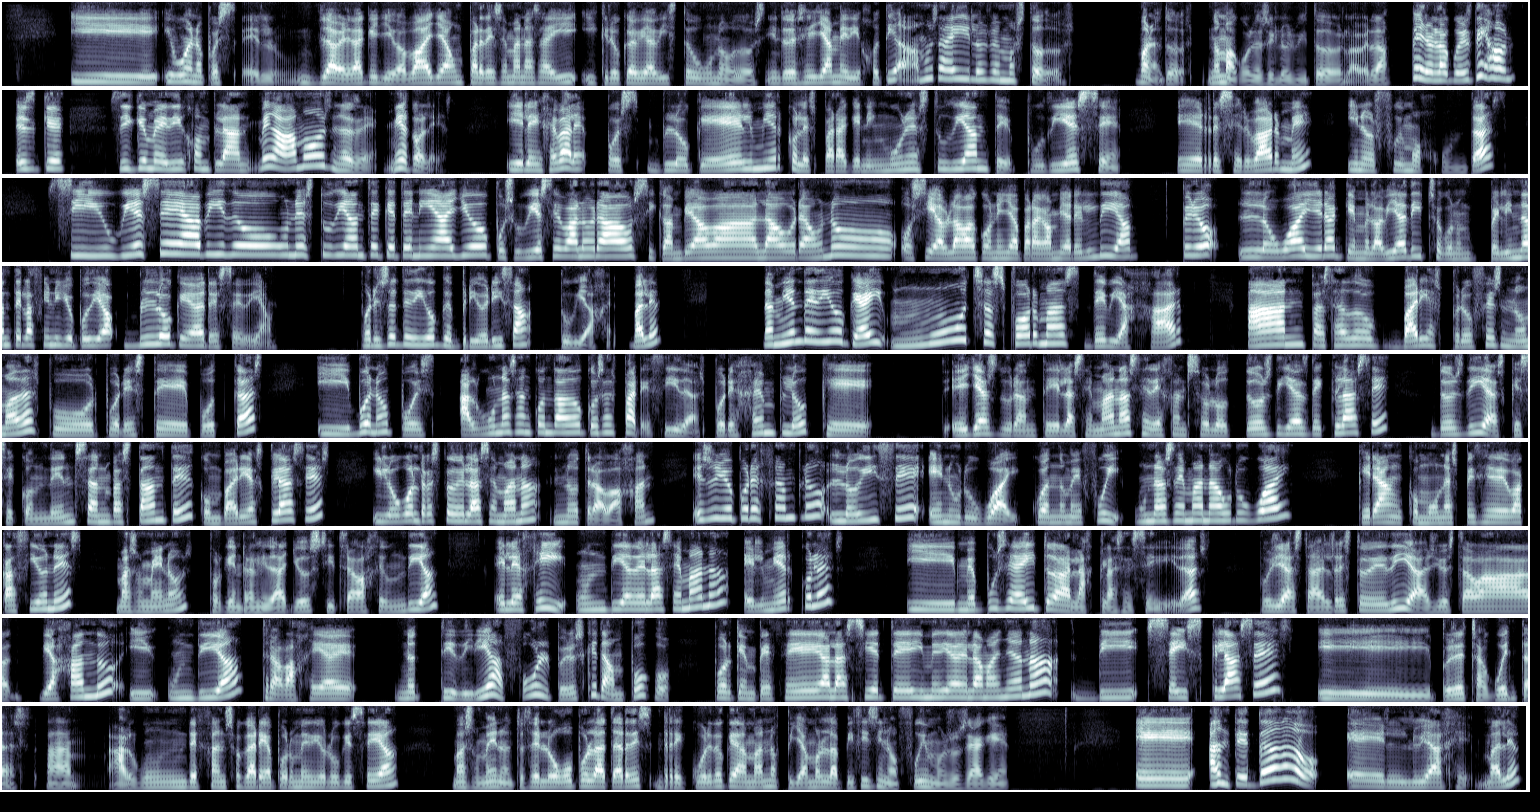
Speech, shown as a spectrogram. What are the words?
Y, bueno, pues la verdad que llevaba ya un par de semanas ahí y creo que había visto uno o dos. Y entonces ella me dijo, tía, vamos ahí y los vemos todos. Bueno, todos. No me acuerdo si los vi todos, la verdad. Pero la cuestión es que sí que me dijo en plan, venga, vamos, no sé, miércoles. Y le dije, vale, pues bloqueé el miércoles para que ningún estudiante pudiese eh, reservarme y nos fuimos juntas. Si hubiese habido un estudiante que tenía yo, pues hubiese valorado si cambiaba la hora o no, o si hablaba con ella para cambiar el día. Pero lo guay era que me lo había dicho con un pelín de antelación y yo podía bloquear ese día. Por eso te digo que prioriza tu viaje, ¿vale? También te digo que hay muchas formas de viajar. Han pasado varias profes nómadas por, por este podcast y bueno, pues algunas han contado cosas parecidas. Por ejemplo, que ellas durante la semana se dejan solo dos días de clase, dos días que se condensan bastante con varias clases y luego el resto de la semana no trabajan. Eso yo, por ejemplo, lo hice en Uruguay. Cuando me fui una semana a Uruguay, que eran como una especie de vacaciones, más o menos, porque en realidad yo sí trabajé un día, elegí un día de la semana, el miércoles, y me puse ahí todas las clases seguidas. Pues ya está, el resto de días yo estaba viajando y un día trabajé, no te diría full, pero es que tampoco, porque empecé a las siete y media de la mañana, di seis clases y pues echa cuentas, algún descanso que haría por medio, lo que sea, más o menos. Entonces luego por la tarde recuerdo que además nos pillamos la piscina y nos fuimos, o sea que... Eh, ante todo, el viaje, ¿vale?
